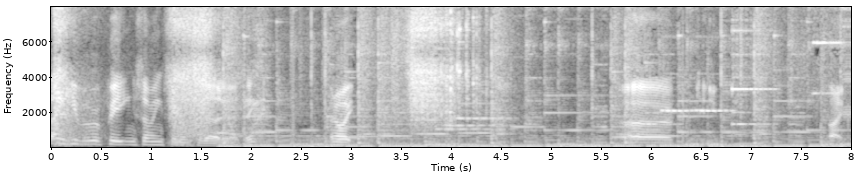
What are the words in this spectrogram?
Thank you for repeating something someone said earlier, I think. Anyway. Uh, continue. Right.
